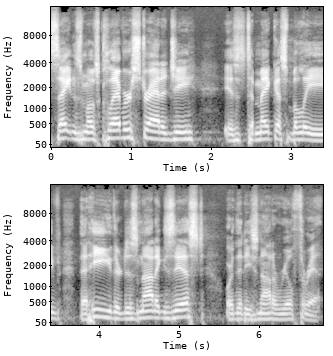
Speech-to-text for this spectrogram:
Satan's most clever strategy is to make us believe that he either does not exist or that he's not a real threat.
